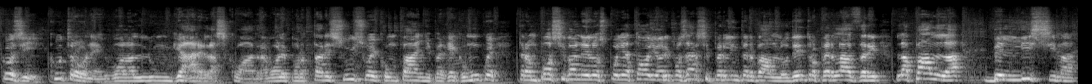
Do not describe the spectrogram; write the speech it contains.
Così, Cutrone vuole allungare la squadra, vuole portare su i suoi compagni perché comunque tra un po' si va nello spogliatoio a riposarsi per l'intervallo. Dentro per Lazzari, la palla bellissima,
